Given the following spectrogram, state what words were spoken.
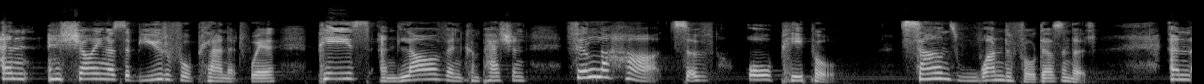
and showing us a beautiful planet where peace and love and compassion fill the hearts of all people. Sounds wonderful, doesn't it? And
